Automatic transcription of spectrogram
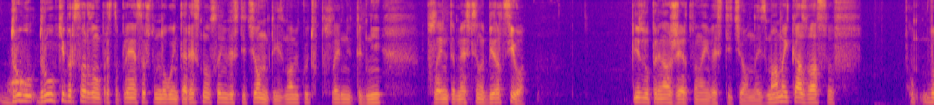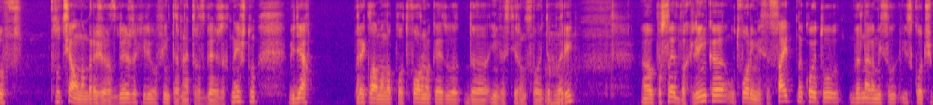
Друго, друго киберсвързано престъпление също много интересно са инвестиционните измами, които в последните дни, в последните месеци набират сила. Идва при нас жертва на инвестиционна измама и казва аз в, в социална мрежа разглеждах или в интернет разглеждах нещо, видях реклама на платформа, където да, да инвестирам своите mm-hmm. пари. Последвах линка, отвори ми се сайт, на който веднага ми се изкочи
